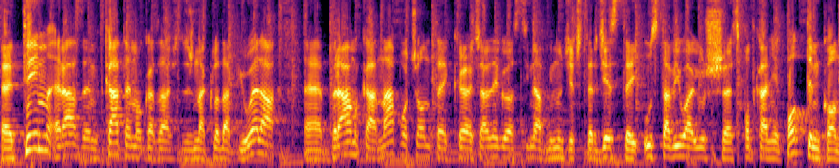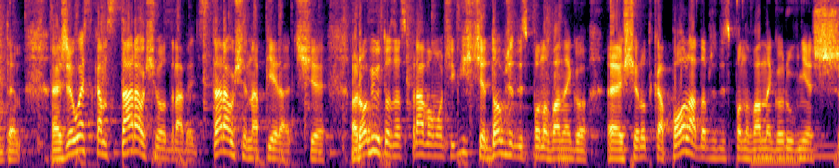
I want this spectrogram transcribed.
E, Tym razem katem okazała się drużyna Claude'a Piuela. E, Bramka na początek Charlie'ego Austina w minucie 40 ustawiła już e, spotkanie pod tym kątem, e, że West Ham starał się odrabiać, starał się napierać. e, Robił to za sprawą oczywiście dobrze dysponowanego e, środka pola, dobrze dysponowanego również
